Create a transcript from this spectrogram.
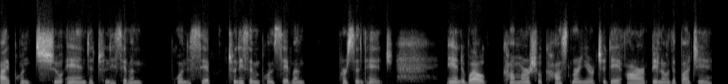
5.2 and 27.7 percentage. And while commercial customer year to date are below the budget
